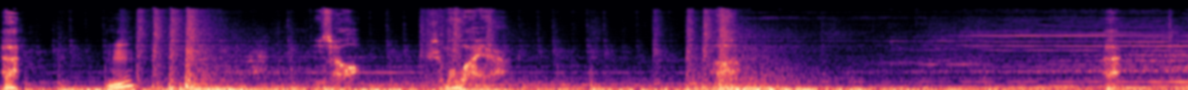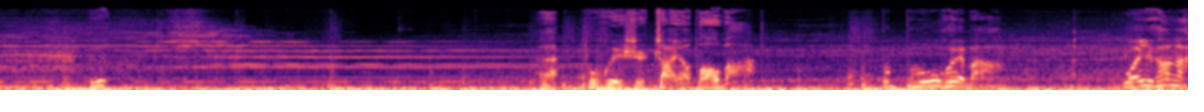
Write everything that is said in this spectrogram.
哎，嗯，你瞧，什么玩意儿？不会是炸药包吧？不，不会吧？我去看看，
